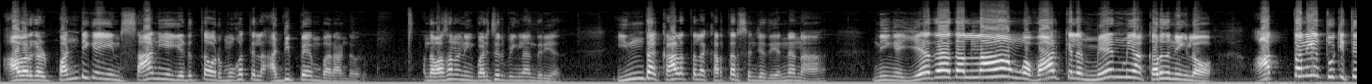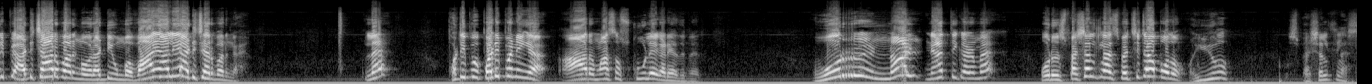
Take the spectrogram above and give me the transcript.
அவர்கள் பண்டிகையின் சாணியை எடுத்து அவர் முகத்தில் அடிப்பேம்பார் ஆண்டவர். அந்த வசனம் நீங்கள் படிச்சிருப்பீங்களான்னு தெரியாது. இந்த காலத்தில் கர்த்தர் செஞ்சது என்னன்னா நீங்கள் எதெல்லாம் உங்கள் வாழ்க்கையில் மேன்மையாக கருதுனீங்களோ அத்தனையும் தூக்கி திருப்பி அடிச்சாரு பாருங்க ஒரு அடி. உங்கள் வாயாலேயே அடிச்சாரு பாருங்க. இல்லை? படிப்பு படிப்பு நீங்கள் ஆறு மாதம் ஸ்கூலே கிடையாதுன்னு. ஒரு நாள் ஞாயிற்றுக்கிழமை ஒரு ஸ்பெஷல் கிளாஸ் வச்சுட்டா போதும். ஐயோ ஸ்பெஷல் கிளாஸ்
